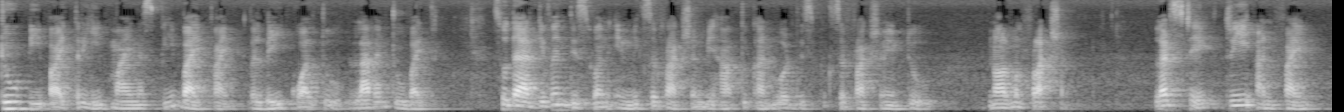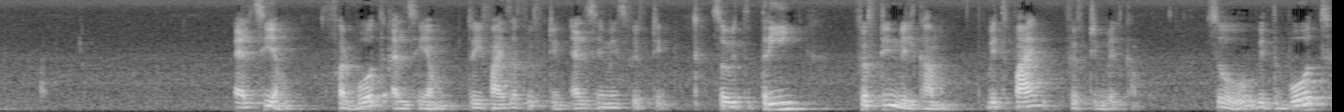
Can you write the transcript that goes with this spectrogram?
2p by 3 minus p by 5 will be equal to 11 2 by 3 so they are given this one in mixed fraction. We have to convert this mixed fraction into normal fraction. Let's take 3 and 5 LCM for both LCM 3 5 is 15 LCM is 15 so with 3 15 will come. With 5 15 will come. So with both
